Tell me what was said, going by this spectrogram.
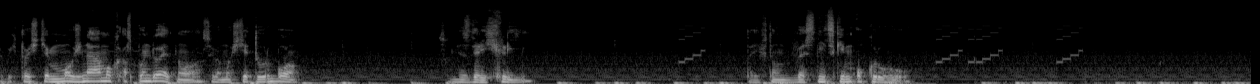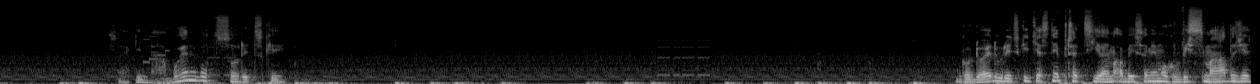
tak bych to ještě možná mohl aspoň dojet, no. Asi vám ještě turbo. Co mě zrychlí. Tady v tom vesnickém okruhu. Jsou nějaký náboje nebo co vždycky? Go dojedu vždycky těsně před cílem, aby se mi mohl vysmát, že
